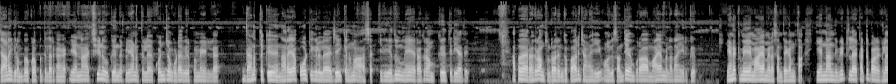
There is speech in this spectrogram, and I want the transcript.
ஜானகி ரொம்ப குழப்பத்தில் இருக்காங்க. ஏன்னா சீனுவுக்கு இந்த கல்யாணத்தில் கொஞ்சம் கூட விருப்பமே இல்லை. தனத்துக்கு நிறையா போட்டிகளில் ஜெயிக்கணும்னு ஆசை. இது எதுவுமே ரகுராமுக்கு தெரியாது. அப்போ ரகுராம் சொல்கிறாரு இங்கே பாரு ஜானகி உனக்கு சந்தேகம் பூரா மாயா மேலே தான் இருக்குது எனக்குமே மாயா மேலே சந்தேகம் தான் ஏன்னா அந்த வீட்டில் கட்டுப்பாடுகளை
